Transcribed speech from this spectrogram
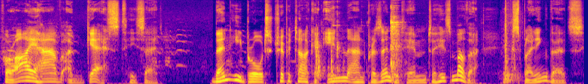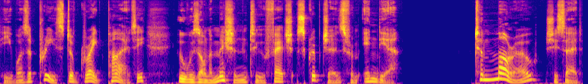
For I have a guest, he said. Then he brought Tripitaka in and presented him to his mother, explaining that he was a priest of great piety who was on a mission to fetch scriptures from India. Tomorrow, she said,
